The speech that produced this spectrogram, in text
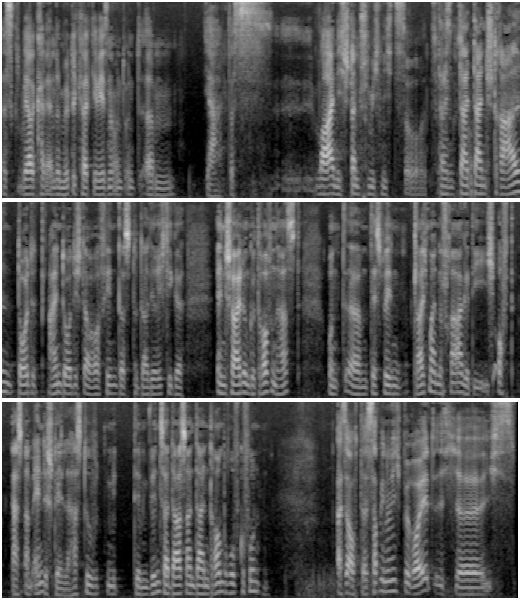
Es wäre keine andere Möglichkeit gewesen und, und ähm, ja, das äh, war eigentlich, stand für mich nicht so. Dein, dein, dein Strahlen deutet eindeutig darauf hin, dass du da die richtige Entscheidung getroffen hast. Und ähm, deswegen gleich mal eine Frage, die ich oft erst am Ende stelle. Hast du mit dem Winzer-Dasein deinen Traumberuf gefunden? Also auch das habe ich noch nicht bereut. Ich, äh, ich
